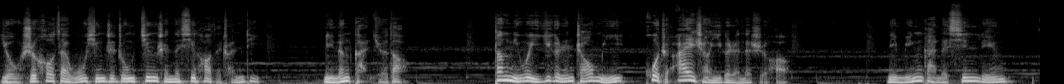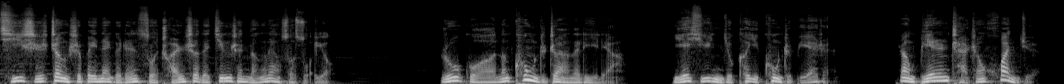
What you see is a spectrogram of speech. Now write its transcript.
有时候在无形之中，精神的信号在传递，你能感觉到。当你为一个人着迷或者爱上一个人的时候，你敏感的心灵其实正是被那个人所传射的精神能量所左右。如果能控制这样的力量，也许你就可以控制别人，让别人产生幻觉，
